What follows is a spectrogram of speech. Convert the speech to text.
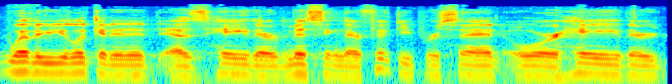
whether you look at it as hey, they're missing their 50%, or hey, they're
